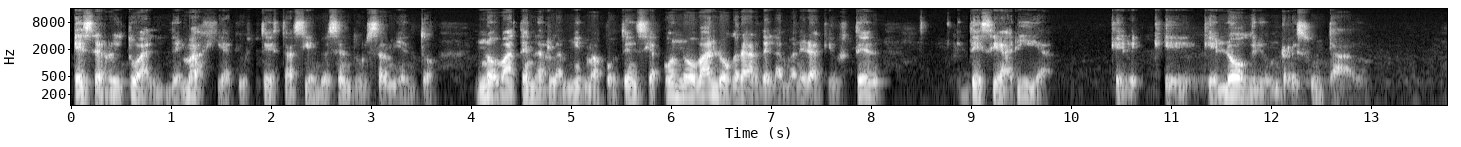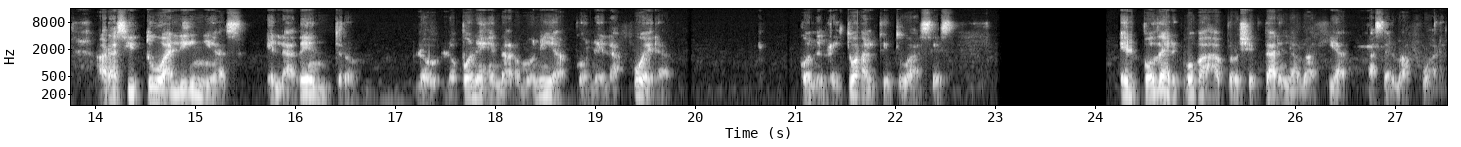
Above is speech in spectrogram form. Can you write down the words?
ese ritual de magia que usted está haciendo, ese endulzamiento, no va a tener la misma potencia o no va a lograr de la manera que usted desearía que, logre un resultado. Ahora, si tú alineas el adentro, lo, lo pones en armonía con el afuera, con el ritual que tú haces, el poder que vos vas a proyectar en la magia va a ser más fuerte.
